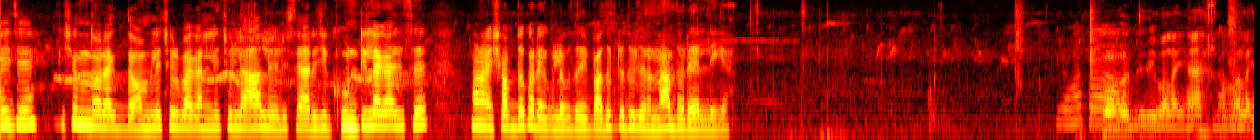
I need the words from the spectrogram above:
এই যে কি সুন্দর একদম লিচুর বাগান লিচু লাল হয়ে রয়েছে আর এই যে ঘুন্টি লাগা দিছে মনে হয় শব্দ করে এগুলো বাদুর টুদুর যেন না ধরে আর লিগা। দিদি বালাই হ্যাঁ? বালাই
